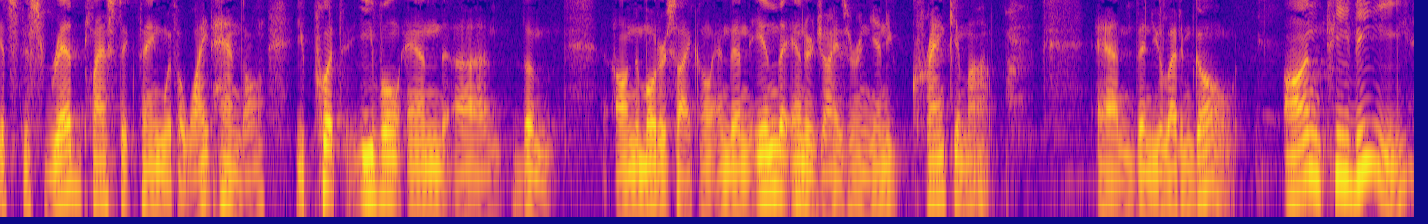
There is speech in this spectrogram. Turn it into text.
It's this red plastic thing with a white handle. You put Evel and uh, the on the motorcycle, and then in the energizer, and then you crank him up, and then you let him go on TV,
